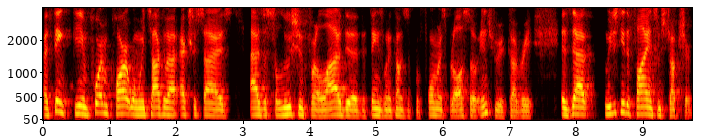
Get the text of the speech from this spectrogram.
I think the important part when we talk about exercise as a solution for a lot of the, the things when it comes to performance, but also injury recovery, is that we just need to find some structure.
